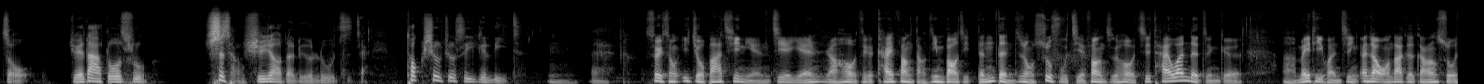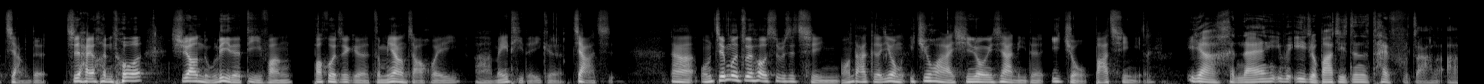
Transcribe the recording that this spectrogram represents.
走绝大多数市场需要的这个路子在。Talk show 就是一个例子。嗯，哎，所以从一九八七年解严，然后这个开放党禁报纪等等这种束缚解放之后，其实台湾的整个啊、呃、媒体环境，按照王大哥刚刚所讲的，其实还有很多需要努力的地方。包括这个怎么样找回啊、呃、媒体的一个价值？那我们节目最后是不是请王大哥用一句话来形容一下你的一九八七年？呀，很难，因为一九八七真的太复杂了啊，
